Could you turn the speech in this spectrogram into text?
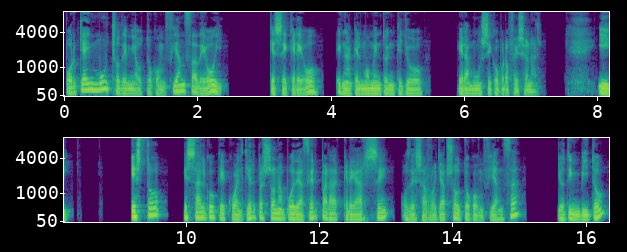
porque hay mucho de mi autoconfianza de hoy que se creó en aquel momento en que yo era músico profesional. Y esto es algo que cualquier persona puede hacer para crearse o desarrollar su autoconfianza. Yo te invito,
